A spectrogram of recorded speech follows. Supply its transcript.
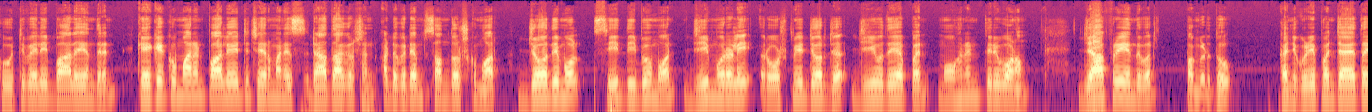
Koottuveli Balachandran K K Kumaran Paluvett chairman S Radhakrishnan advocate M Santhosh Kumar Jyothimol C Dibumon G Murali Roshmi George G Udayappan Mohanan Thiruvonam Jafri എന്നിവർ പങ്കെടുത്തു. കഞ്ഞിക്കുഴി പഞ്ചായത്ത്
